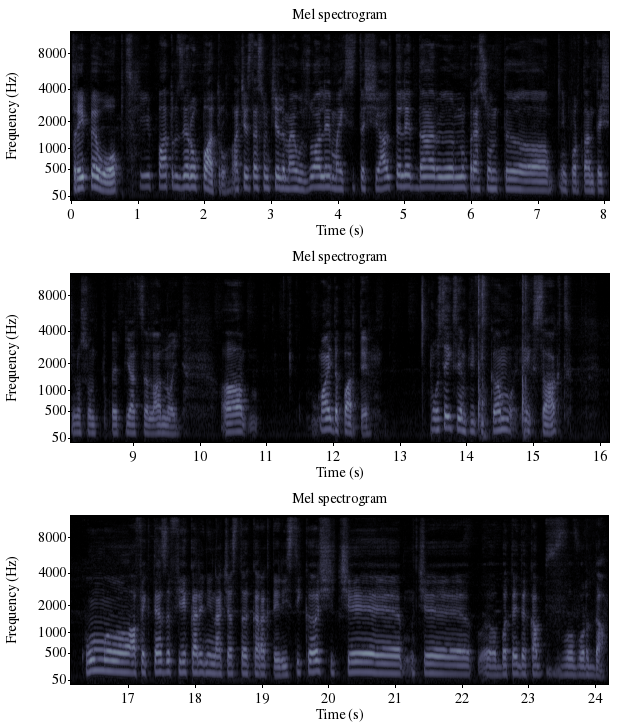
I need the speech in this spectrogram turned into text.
3 pe 8 și 404. Acestea sunt cele mai uzuale, mai există și altele, dar uh, nu prea sunt uh, importante și nu sunt pe piață la noi. Uh, mai departe, o să exemplificăm exact cum uh, afectează fiecare din această caracteristică și ce, ce uh, bătăi de cap vă vor da.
